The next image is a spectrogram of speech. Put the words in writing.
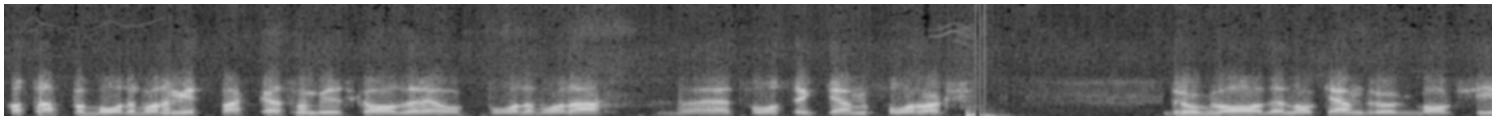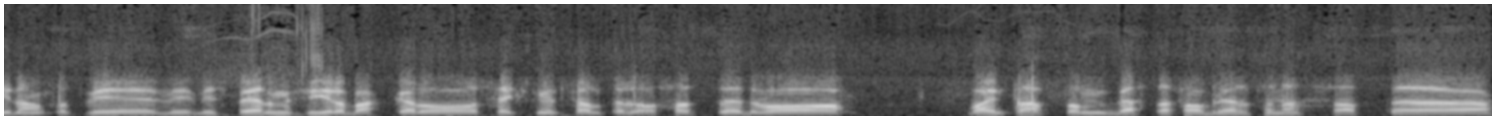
har tappat både våra mittbackar som blivit skadade och båda våra eh, två stycken forwards drog vaden och en drog baksidan. Så vi, vi, vi spelade med fyra backar och sex mittfältare då. Så att, eh, det var, var inte haft de bästa förberedelserna. Så att, eh,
